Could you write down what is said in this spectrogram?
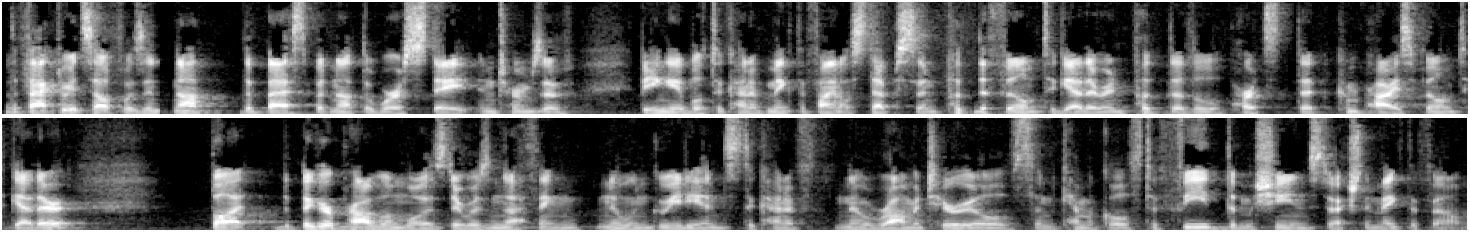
the factory itself was in not the best, but not the worst state in terms of being able to kind of make the final steps and put the film together and put the little parts that comprise film together. But the bigger problem was there was nothing, no ingredients to kind of, no raw materials and chemicals to feed the machines to actually make the film.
